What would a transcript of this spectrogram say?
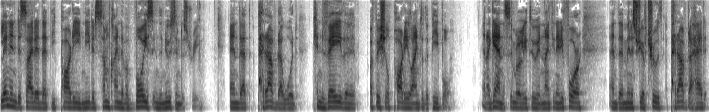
Lenin decided that the party needed some kind of a voice in the news industry and that Pravda would convey the official party line to the people. And again, similarly to in 1984 and the Ministry of Truth, Pravda had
